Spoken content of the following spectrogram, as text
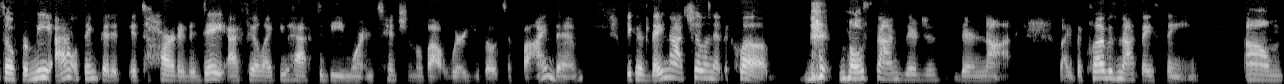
so for me i don't think that it's, it's harder to date. I feel like you have to be more intentional about where you go to find them because they're not chilling at the club. Most times they're just they're not. Like the club is not they scene. Um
